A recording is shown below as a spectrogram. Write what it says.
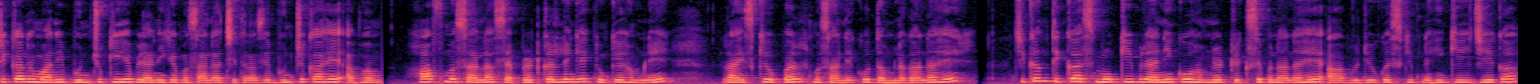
चिकन हमारी भुन चुकी है। बिरयानी का मसाला अच्छी तरह से भुन चुका है। अब हम हाफ़ मसाला सेपरेट कर लेंगे क्योंकि हमने राइस के ऊपर मसाले को दम लगाना है। चिकन टिक्का स्मोकी बिरयानी को हमने ट्रिक से बनाना है। आप वीडियो को स्किप नहीं कीजिएगा,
